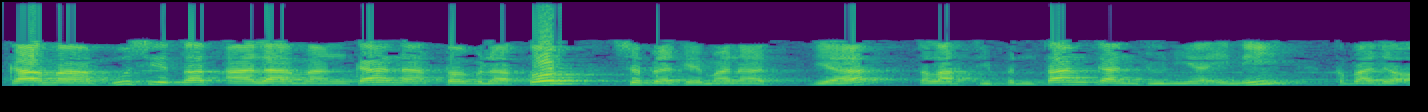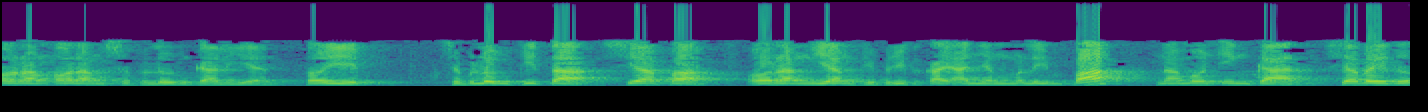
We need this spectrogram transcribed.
Kama husitat ala man kana qablakum sebagaimana ya telah dibentangkan dunia ini kepada orang-orang sebelum kalian. Taib. Sebelum kita, siapa orang yang diberi kekayaan yang melimpah namun ingkar? Siapa itu?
